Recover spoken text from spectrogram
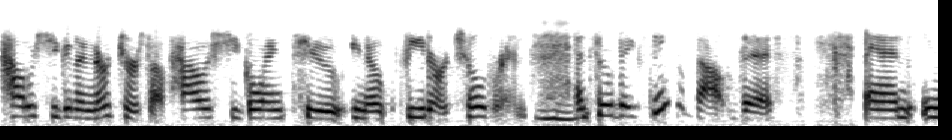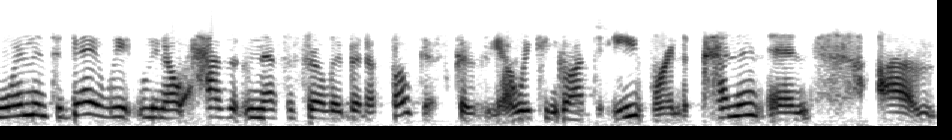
How is she going to nurture herself? How is she going to, you know, feed our children? Mm-hmm. And so they think about this. And women today, we, you know, it hasn't necessarily been a focus because, you know, we can go out to eat, we're independent, and um,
